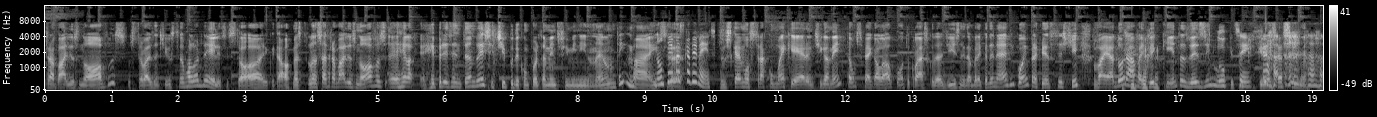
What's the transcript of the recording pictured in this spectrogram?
trabalhos novos. Os trabalhos antigos têm o valor deles, histórico e tal. Mas lançar trabalhos novos é, é, representando esse tipo de comportamento feminino, né? Não tem mais. Não tem é, mais cabimento. se você quer mostrar como é que era antigamente, então você pega lá o conto clássico da Disney, da Branca de Neve, põe pra criança assistir, vai adorar, vai ver 500 vezes em loop, porque Sim. criança é assim, né?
